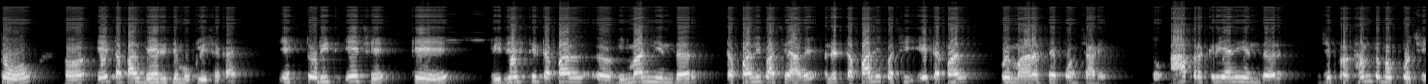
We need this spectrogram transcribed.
તો એ ટપાલ બે રીતે મોકલી શકાય. એક તો રીત એ છે કે વિદેશથી ટપાલ વિમાનની અંદર ટપાલી પાસે આવે અને ટપાલી પછી એ ટપાલ કોઈ માણસને પહોંચાડે. તો આ પ્રક્રિયાની અંદર જે પ્રથમ તબક્કો છે,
